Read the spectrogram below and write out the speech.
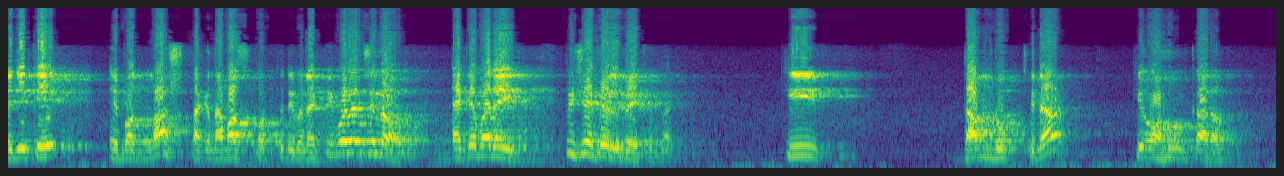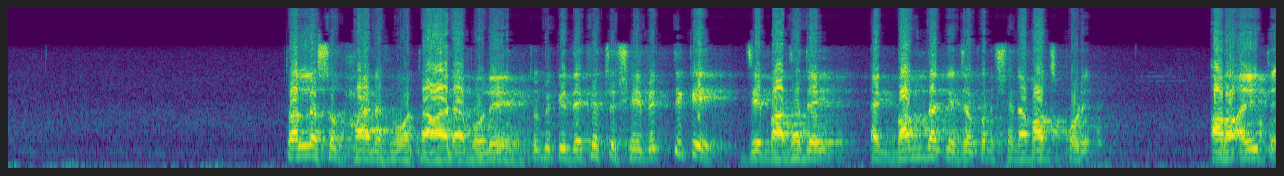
এদিকে এই বদমাস তাকে নামাজ পড়তে দিবে না। কি বলেছিল? একেবারেই পিছিয়ে ফেলবে একেবারে। কি দামভুক্তি না? কি অহংকার বলেন, তুমি কি দেখেছ সেই ব্যক্তিকে যে বাধা দেয়? এক বান্দাকে যখন সে নামাজ পড়ে। আর আইতা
